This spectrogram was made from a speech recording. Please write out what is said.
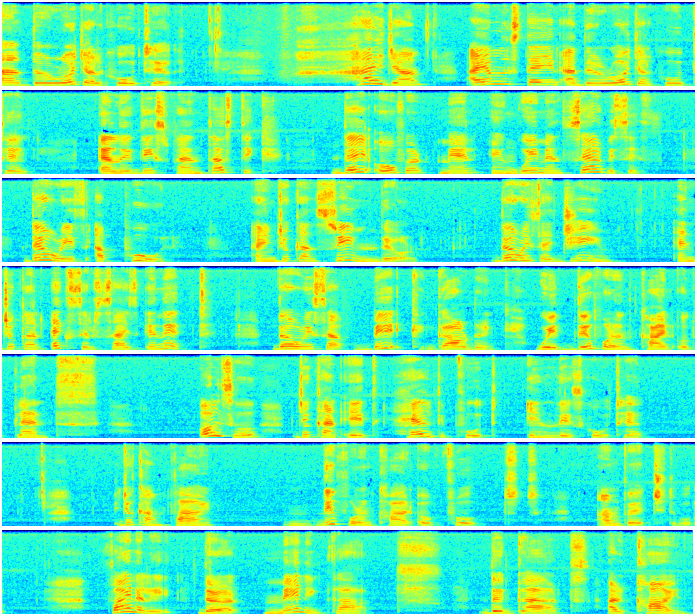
at the Royal Hotel. Hi, Jean. I am staying at the Royal Hotel, and it is fantastic. They offer men and women services. There is a pool, and you can swim there. There is a gym, and you can exercise in it. There is a big garden with different kind of plants. Also, you can eat healthy food in this hotel. You can find different kind of fruits and vegetables. Finally, there are many guards. The guards are kind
